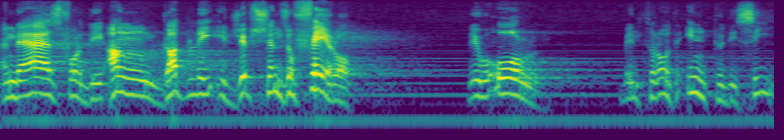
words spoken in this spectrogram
And as for the ungodly Egyptians of Pharaoh, they were all been thrown into the sea.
